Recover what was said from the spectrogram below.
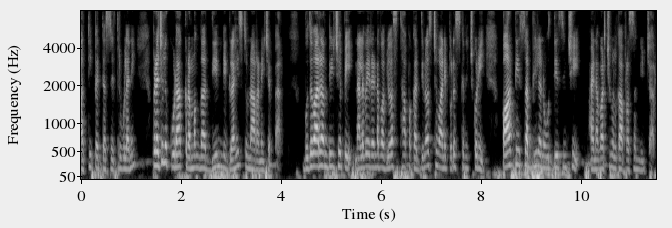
అతిపెద్ద శత్రువులని ప్రజలు కూడా క్రమంగా దీన్ని గ్రహిస్తున్నారని చెప్పారు. బుధవారం బీజేపీ నలభై రెండవ వ్యవస్థాపక దినోత్సవాన్ని పురస్కరించుకుని పార్టీ సభ్యులను ఉద్దేశించి ఆయన వర్చువల్గా ప్రసంగించారు.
